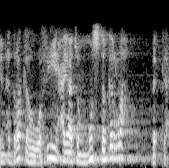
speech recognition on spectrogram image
إن أدركه وفيه حياة مستقرة ذكاه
